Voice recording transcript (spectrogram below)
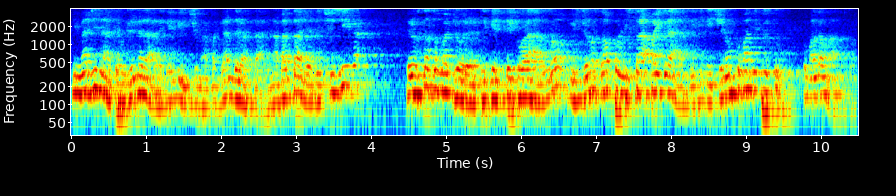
Immaginate un generale che vince una grande battaglia, una battaglia decisiva e lo Stato Maggiore, anziché decorarlo, il giorno dopo gli strappa i gradi, gli dice non comandi più tu, comanda un altro.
